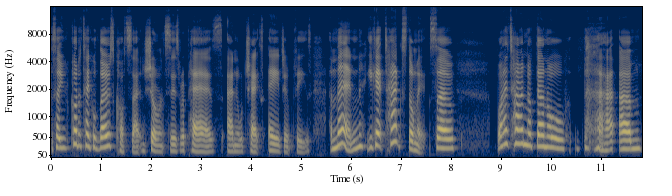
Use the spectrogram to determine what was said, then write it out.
so you've got to take all those costs out insurances, repairs, annual checks, agent fees. And then you get taxed on it. So by the time I've done all that, um,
